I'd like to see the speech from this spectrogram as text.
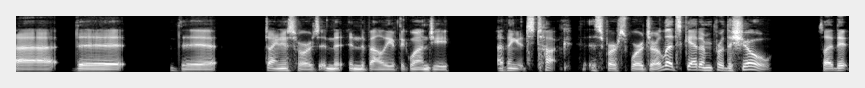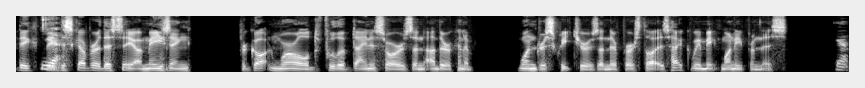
uh, the the dinosaurs in the in the valley of the Gwangi. I think it's Tuck. His first words are, "Let's get him for the show." So they they, they discover this you know, amazing forgotten world full of dinosaurs and other kind of wondrous creatures, and their first thought is, "How can we make money from this?" Yeah.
